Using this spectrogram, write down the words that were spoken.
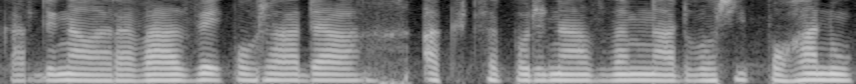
Kardinál Ravázy pořádá akce pod názvem Nádvoří pohanů.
